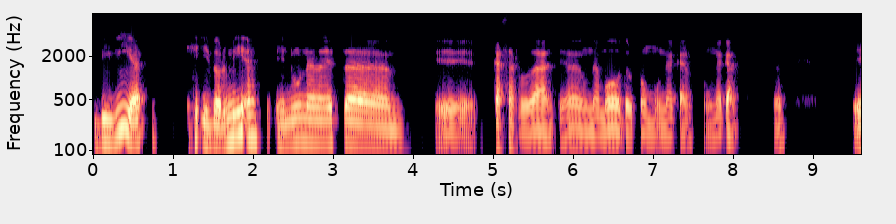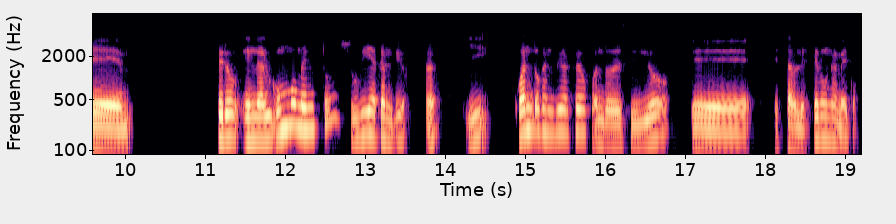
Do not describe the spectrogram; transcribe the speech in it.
vivía y dormía en una de estas casas rodantes, ¿ah? una moto, como una, una camper. Eh, pero en algún momento su vida cambió, ¿ah? y ¿Cuándo cambió Alfredo? Cuando decidió eh, establecer una meta.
